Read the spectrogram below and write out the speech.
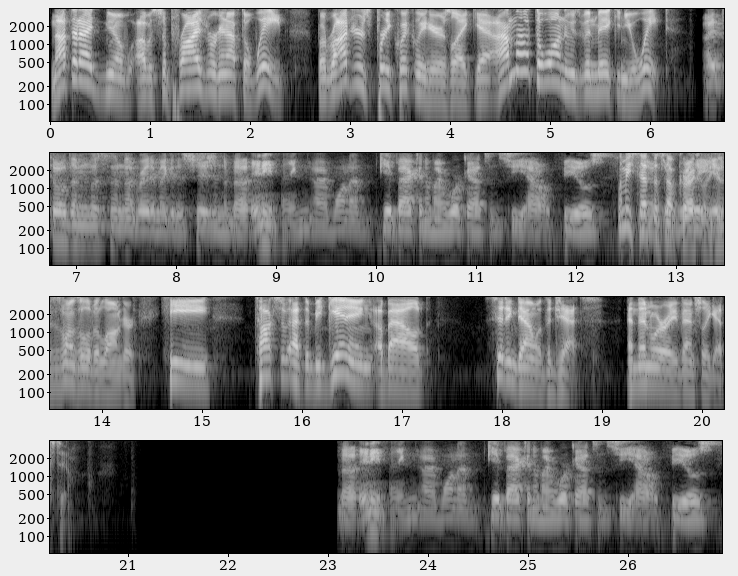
Not that I, you know, I was surprised we are gonna have to wait, but Rodgers pretty quickly here is like, yeah, I'm not the one who's been making you wait. I told them, listen, I'm not ready to make a decision about anything. I want to get back into my workouts and see how it feels. Let me set You know, this to up correctly because hit- this one's a little bit longer. He talks at the beginning about sitting down with the Jets, and then where he eventually gets to. about anything. I want to get back into my workouts and see how it feels.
